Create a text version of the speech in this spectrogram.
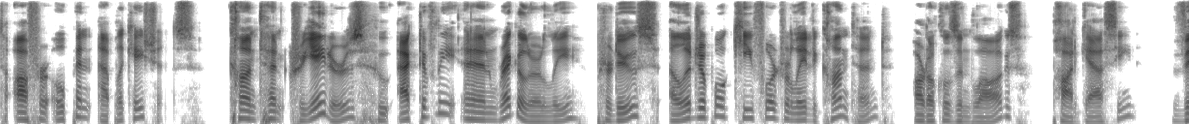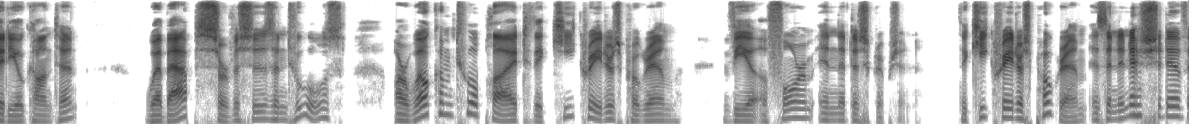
to offer open applications. Content creators who actively and regularly produce eligible Keyforge related content, articles and blogs, podcasting, video content, web apps, services, and tools are welcome to apply to the Key Creators program via a form in the description. The Key Creators program is an initiative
